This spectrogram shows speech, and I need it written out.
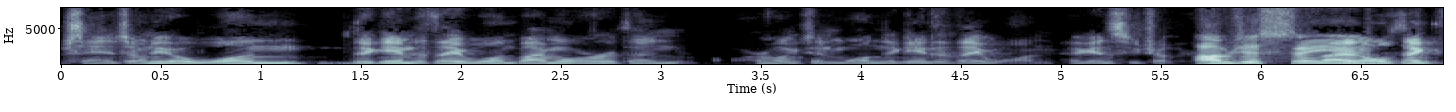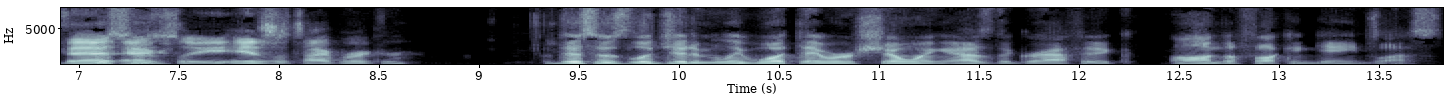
San Antonio won the game that they won by more than Arlington won the game that they won against each other. I'm just saying. I don't think that this is- actually is a tiebreaker. this is legitimately what they were showing as the graphic on the fucking games last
